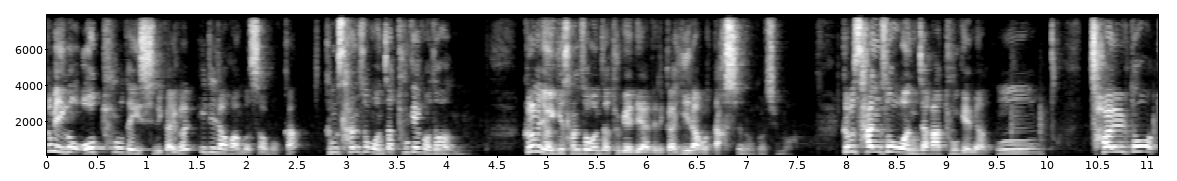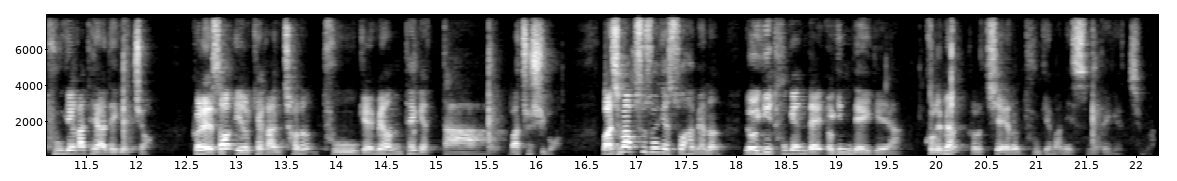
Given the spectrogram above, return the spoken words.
그럼 이거 O2로 돼 있으니까 이걸 1이라고 한번 써볼까? 그럼 산소 원자 두 개거든. 그러면 여기 산소 원자 두 개 돼야 되니까 2라고 딱 쓰는 거지 뭐. 그럼 산소 원자가 두 개면 음 철도 두 개가 돼야 되겠죠. 그래서 이렇게 간 철은 두 개면 되겠다. 맞추시고. 마지막 수소 개수 하면은 여기 두 개인데 여긴 네 개야. 그러면 그렇지 얘는 두 개만 있으면 되겠지만.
